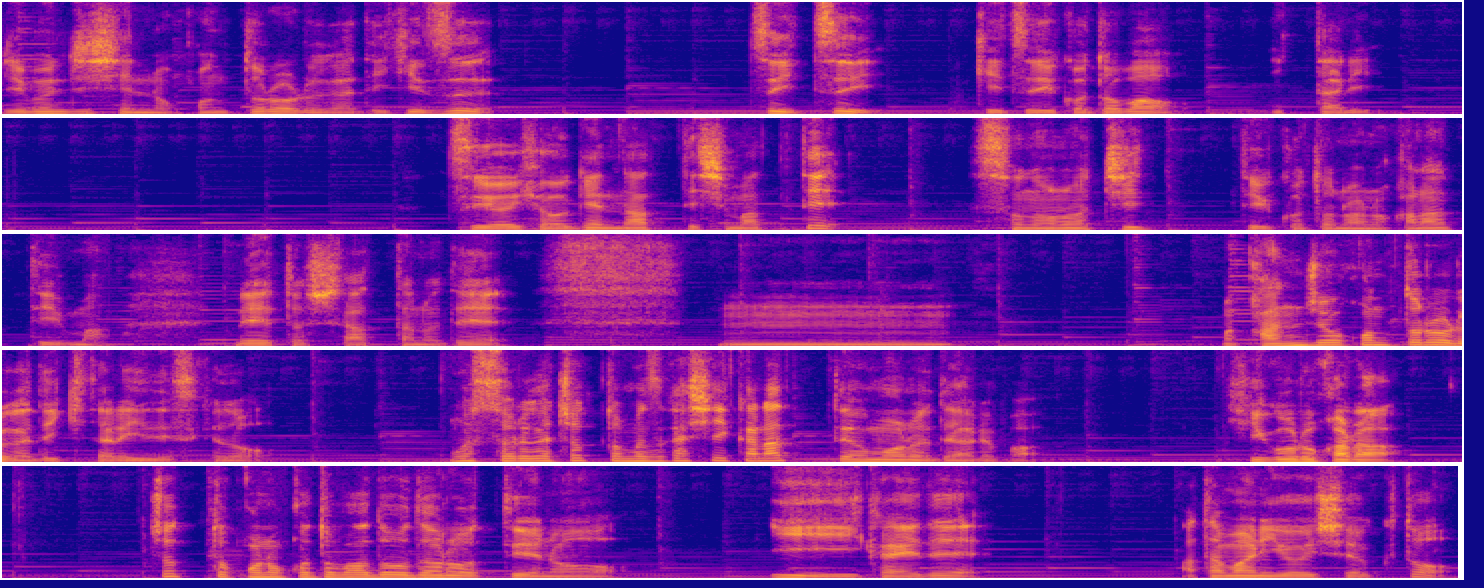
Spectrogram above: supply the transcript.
自分自身のコントロールができずついついきつい言葉を言ったり強い表現になってしまってその後っていうことなのかなっていう、まあ、例としてあったのでうーん、まあ、感情コントロールができたらいいですけどもしそれがちょっと難しいかなって思うのであれば日頃からちょっとこの言葉どうだろうっていうのをいい言い換えで頭に用意しておくと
